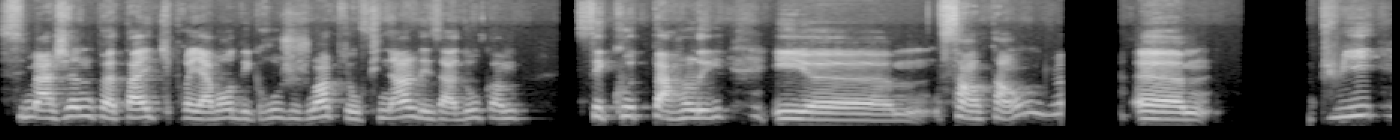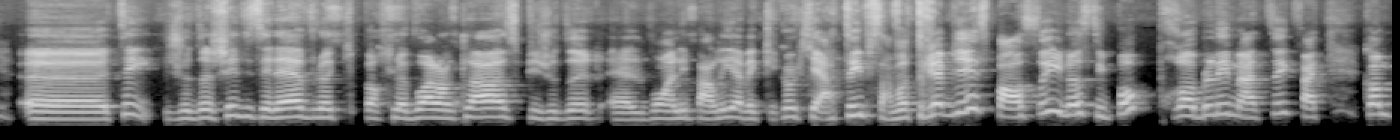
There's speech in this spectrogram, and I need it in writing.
s'imaginent peut-être qu'il pourrait y avoir des gros jugements. Puis au final, les ados comme s'écoutent parler et euh, s'entendent. Euh, puis, euh, tu sais, je veux dire, j'ai des élèves qui portent le voile en classe, puis je veux dire, elles vont aller parler avec quelqu'un qui est athée, puis ça va très bien se passer, là, c'est pas problématique. Fait comme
